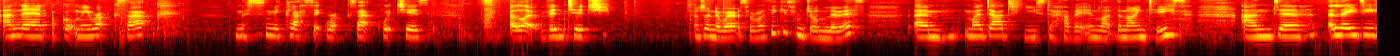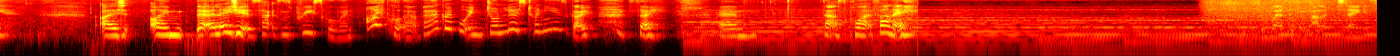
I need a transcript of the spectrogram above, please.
And then I've got my rucksack, my, my classic rucksack, which is a like vintage, I don't know where it's from, I think it's from John Lewis. Um, my dad used to have it in like the 90s and uh, a lady I, I'm a lady at Saxon's preschool went, I've got that bag I bought in John Lewis 20 years ago. So um, that's quite funny. The weather in Valentine's Day is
